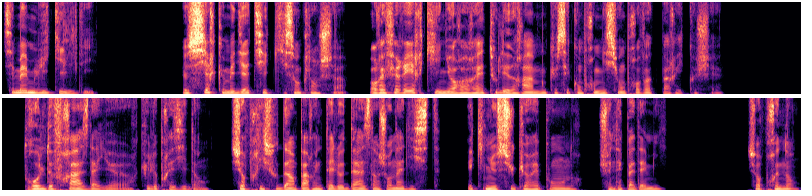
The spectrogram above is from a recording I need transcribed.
c'est même lui qui le dit. Le cirque médiatique qui s'enclencha aurait fait rire qui ignorerait tous les drames que ces compromissions provoquent par ricochet. Drôle de phrase d'ailleurs qu'eut le président, surpris soudain par une telle audace d'un journaliste, et qui ne sut que répondre Je n'ai pas d'amis. Surprenant,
